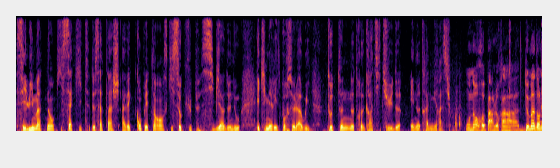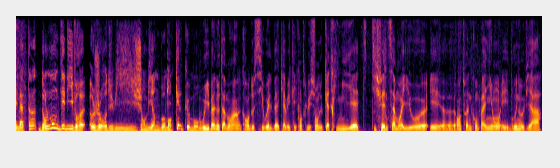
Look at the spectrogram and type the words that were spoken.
c'est lui maintenant qui s'acquitte de sa tâche avec compétence, qui s'occupe si bien de nous et qui mérite pour cela, oui, toute notre gratitude et notre admiration. On en reparlera demain dans les matins. Dans le monde des livres, aujourd'hui, Jean Birnbaum, en quelques mots. Oui, bah notamment un grand dossier Welbeck avec les contributions de Catherine Millet, Tiffaine Samoyau euh, et euh, Antoine Compagnon et Bruno Viard.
